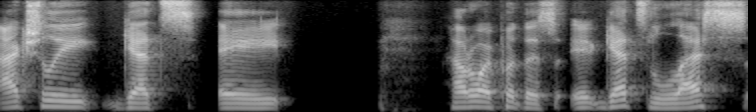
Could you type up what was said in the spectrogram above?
actually gets a how do I put this? It gets less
